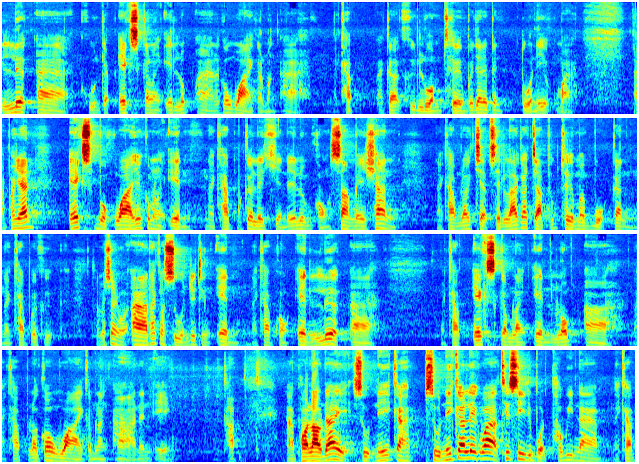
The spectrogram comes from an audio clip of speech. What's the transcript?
n เลือก r คูณกับ x กำลัง n ลบ r แล้วก็ y กำลัง r นะครับก็คือรวมเทอมก็จะได้เป็นตัวนี้ออกมา เพราะฉะนั้น x บวก y ยกกำลัง n นะครับก็เลยเขียนได้รูปของ summation นะครับแล้วจับเสร็จแล้วก็จับทุกเทอมมาบวกกันนะครับก็คือ summation ของ r เท่ากับ0จนถึง n นะครับของ n เลือก r นะครับ x กำลัง n ลบ r นะครับแล้วก็ y กำลัง r นั่นเองครับอะพอเราได้สูตรนี้ครับสูตรนี้ก็เรียกว่าทฤษฎีบททวินามนะครับ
